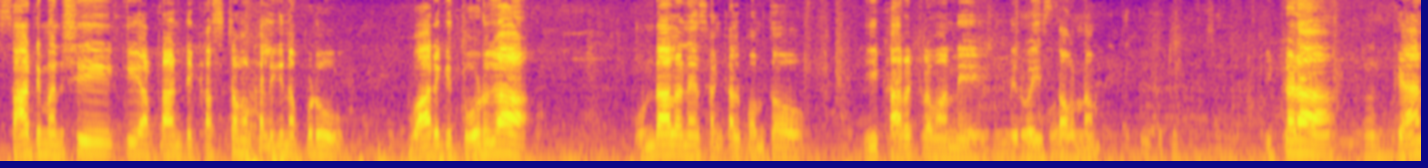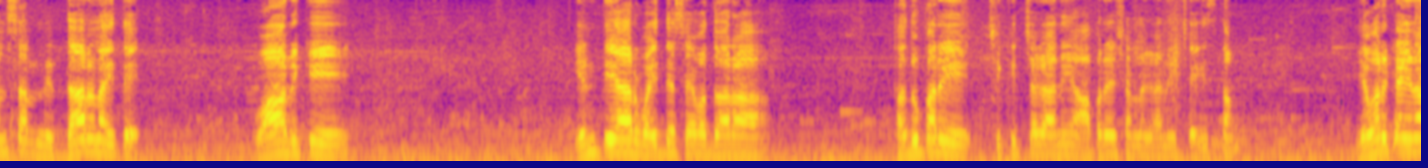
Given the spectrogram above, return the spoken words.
సాటి మనిషికి అట్లాంటి కష్టం కలిగినప్పుడు వారికి తోడుగా ఉండాలనే సంకల్పంతో ఈ కార్యక్రమాన్ని నిర్వహిస్తూ ఉన్నాం. ఇక్కడ క్యాన్సర్ నిర్ధారణ అయితే వారికి ఎన్టీఆర్ వైద్య సేవ ద్వారా తదుపరి చికిత్స కానీ ఆపరేషన్లు కానీ చేయిస్తాం. ఎవరికైనా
